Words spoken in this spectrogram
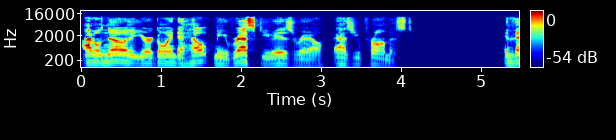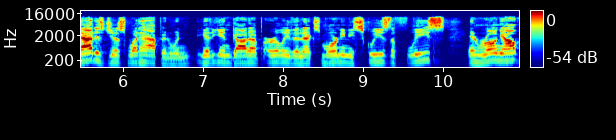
I will know that you are going to help me rescue Israel as you promised. And that is just what happened. When Gideon got up early the next morning, he squeezed the fleece and wrung out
